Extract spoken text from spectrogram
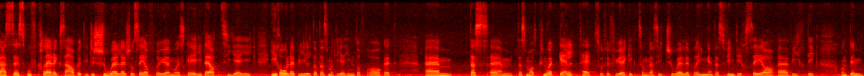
dass es Aufklärungsarbeit in den Schulen schon sehr früh muss geben, in der Erziehung, in Rollenbilder, dass man die hinterfragt, ähm, dass, ähm, dass man genug Geld hat zur Verfügung, um das in die Schule zu bringen. Das finde ich sehr äh, wichtig. Und dann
